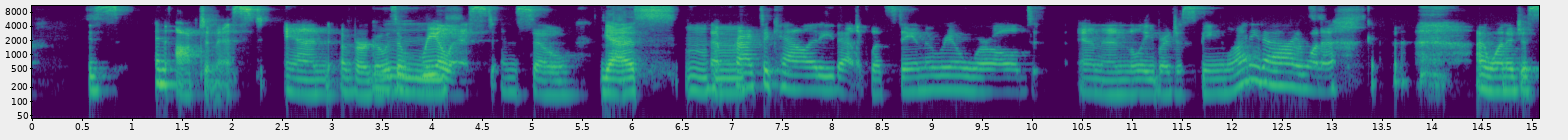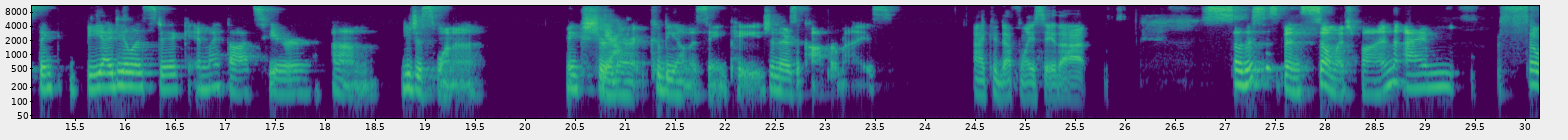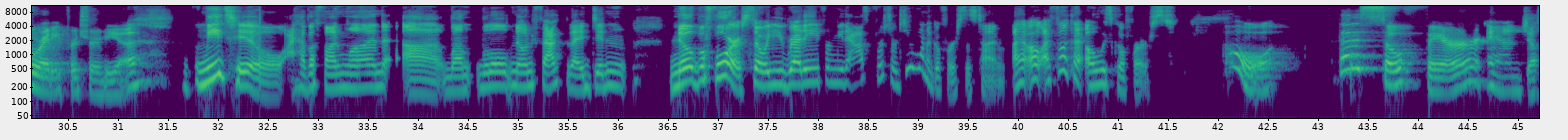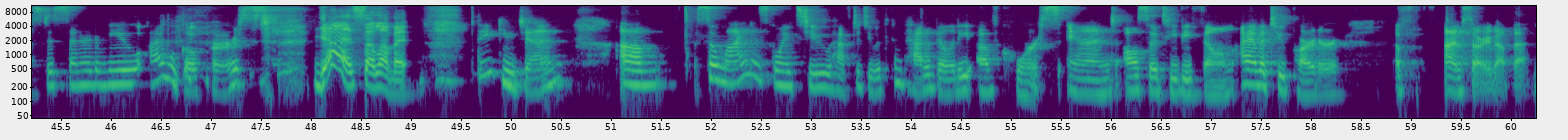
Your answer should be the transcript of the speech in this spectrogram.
is an optimist and a Virgo mm. is a mm. realist. And so, yes, mm-hmm. that practicality that, like, let's stay in the real world. And then the Libra just being la di da, I want to, I want to just think, be idealistic in my thoughts here. Um, you just want to make sure yeah. they could be on the same page and there's a compromise. I could definitely say that. So this has been so much fun. I'm so ready for trivia. Me too. I have a fun one. Uh, little known fact that I didn't know before. So, are you ready for me to ask first, or do you want to go first this time? I oh, I feel like I always go first. Oh, that is so fair and justice centered of you. I will go first. yes, I love it. Thank you, Jen. Um, so mine is going to have to do with compatibility, of course, and also TV film. I have a two-parter. Of, I'm sorry about that.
